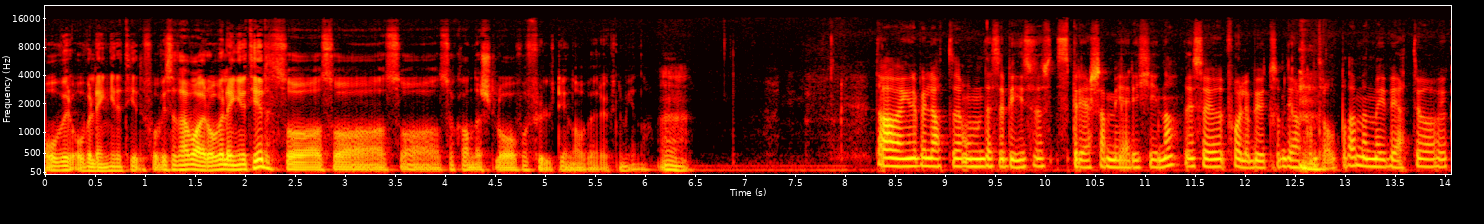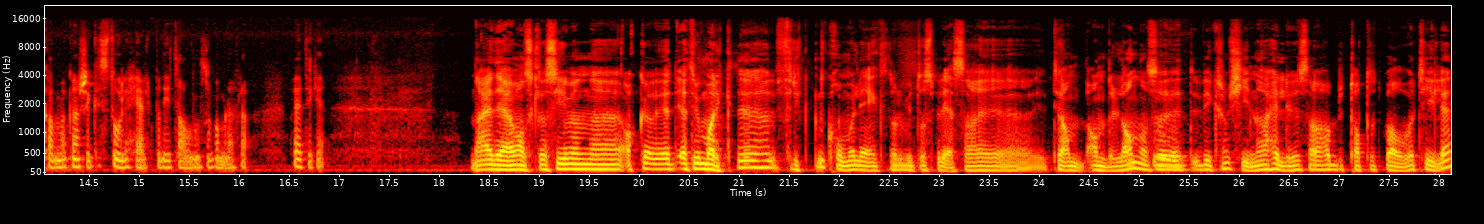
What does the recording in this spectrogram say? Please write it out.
over, over, lengre tid. For hvis dette varer over lengre tid, så, så, så, så, kan det slå for fullt inn over økonomien. Mm. Det avhenger vel at om disse biene sprer seg mer i Kina. Det ser jo foreløpig ut som de har kontroll på det, men vi vet jo, vi kan vel kanskje ikke stole helt på de tallene som kommer derfra. Vet ikke. Nei, det er vanskelig å si, men uh, akkurat, jeg, jeg, tror markedet, frykten kom vel egentlig når det begynte å spre seg uh, til andre land. Altså, mm. Det virker som Kina heldigvis har tatt det på alvor tidlig.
